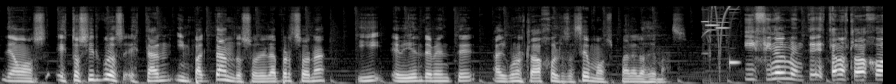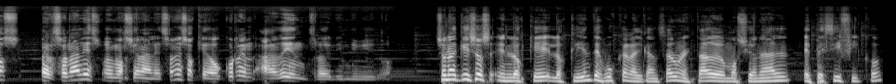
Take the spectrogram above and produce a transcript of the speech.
digamos, estos círculos están impactando sobre la persona y evidentemente algunos trabajos los hacemos para los demás. Y finalmente están los trabajos personales o emocionales. Son esos que ocurren adentro del individuo. Son aquellos en los que los clientes buscan alcanzar un estado emocional específico,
